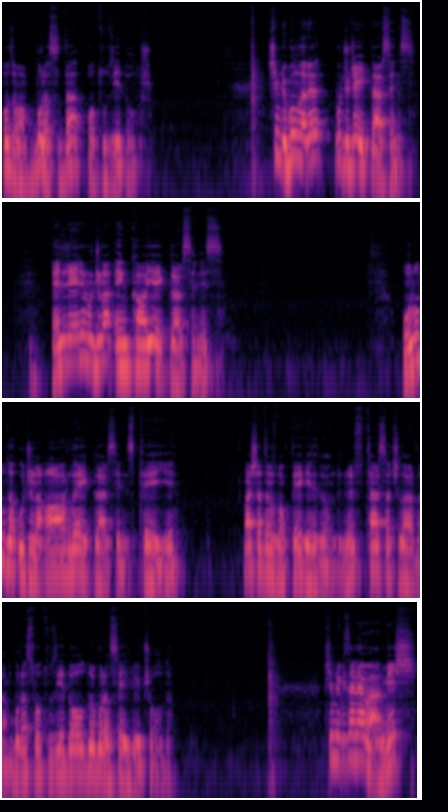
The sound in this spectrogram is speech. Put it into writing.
O zaman burası da 37 olur. Şimdi bunları ucuca eklerseniz. NL'nin ucuna NK'yı eklerseniz onun da ucuna ağırlığı eklerseniz P'yi başladığınız noktaya geri döndünüz. Ters açılardan burası 37 oldu. Burası 53 oldu. Şimdi bize ne vermiş?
